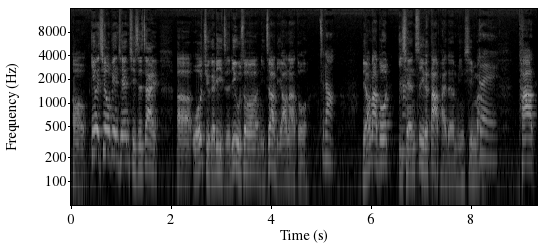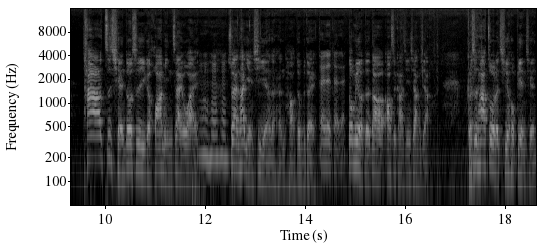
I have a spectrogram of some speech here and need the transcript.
哦，因为气候变迁其实在呃，我举个例子，例如说，你知道里奥纳多？知道。里奥纳多以前是一个大牌的明星嘛？对。他。他之前都是一个花名在外，嗯哼哼，虽然他演戏演得很好，对不对？对对对对，都没有得到奥斯卡金像奖，可是他做了气候变迁。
